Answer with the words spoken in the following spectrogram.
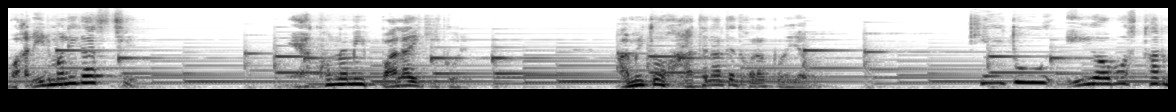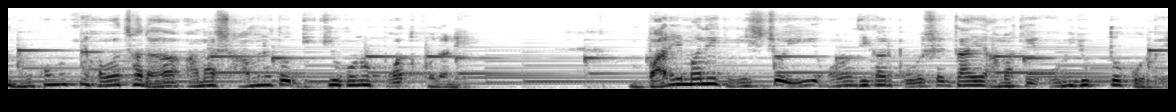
বাড়ির মালিক আসছে? এখন আমি পালাই কি করে? আমি তো হাতে নাতে ধরা পড়ে যাব। কিন্তু এই অবস্থার মুখোমুখি হওয়া ছাড়া আমার সামনে তো দ্বিতীয় কোনো পথ খোলা নেই। বাড়ির মালিক নিশ্চয়ই অনধিকার প্রবেশের দায়ে আমাকে অভিযুক্ত করবে।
